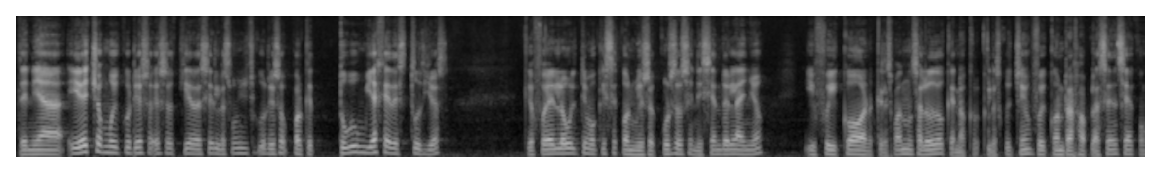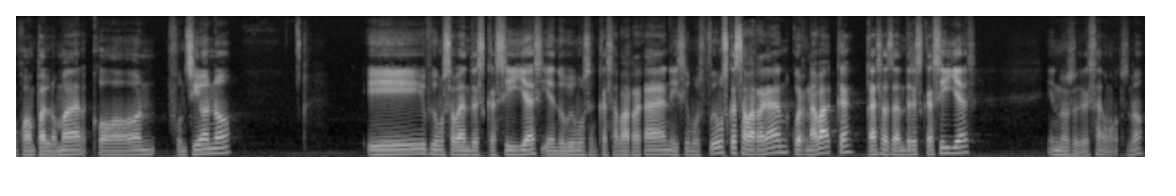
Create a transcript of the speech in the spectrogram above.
Tenía, y de hecho muy curioso, eso quiero decirles, muy curioso, porque tuve un viaje de estudios, que fue lo último que hice con mis recursos iniciando el año, y fui con, que les mando un saludo, que no creo que lo escuchen, fui con Rafa Plasencia, con Juan Palomar, con Funciono, y fuimos a Andrés Casillas y anduvimos en Casa Barragán. Hicimos, fuimos Casa Barragán, Cuernavaca, casas de Andrés Casillas y nos regresamos, ¿no?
